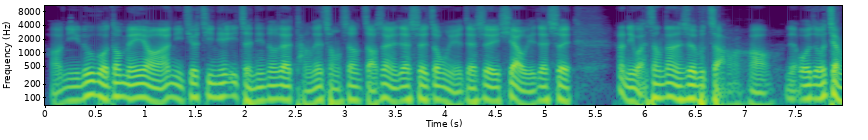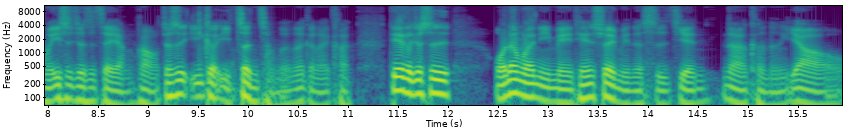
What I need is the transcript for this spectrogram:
好，你如果都没有啊，你就今天一整天都在躺在床上，早上也在睡，中午也在睡，下午也在睡，那你晚上当然睡不着啊。好，我我讲的意思就是这样。好，就是一个以正常的那个来看。第二个就是。我认为你每天睡眠的时间，那可能要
